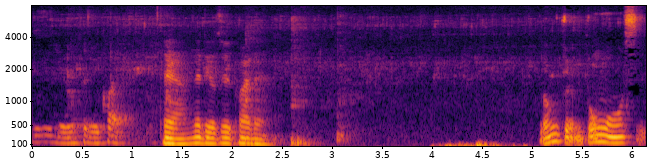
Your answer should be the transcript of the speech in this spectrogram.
就是流最快。对啊，那流最快的。龙卷风模式。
